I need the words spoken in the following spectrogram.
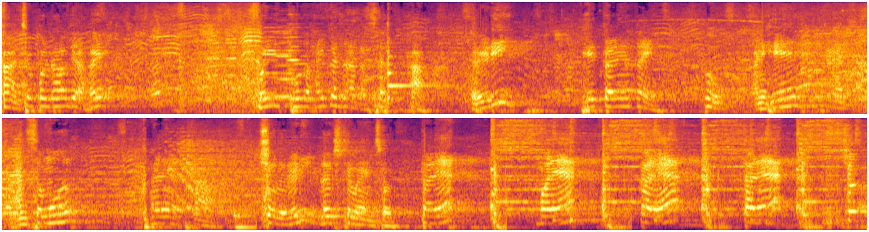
हा चप्पल राहू द्या हाय. वहिनी थोडं हाय का जागा सर हा. रेडी हे तळ्यात आहे. हो. आणि हे? आणि समोर? खळ्यात. हा. चलो रेडी लक्ष ठेवा यांच्यावर. तळ्यात मळ्यात तळ्यात तळ्यात. चलो.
